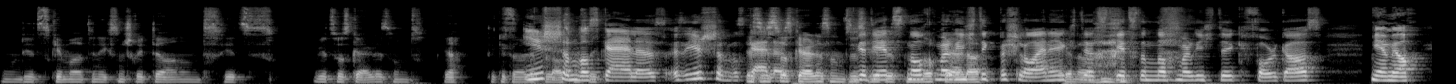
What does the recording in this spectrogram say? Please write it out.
und jetzt gehen wir die nächsten Schritte an und jetzt wird's was Geiles und ja, digitale Es ist schon was Geiles. Es ist schon was Geiles. Es ist was Geiles und es wird, wird jetzt nochmal noch richtig beschleunigt. Genau. Jetzt geht's dann nochmal richtig Vollgas. Wir haben ja auch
